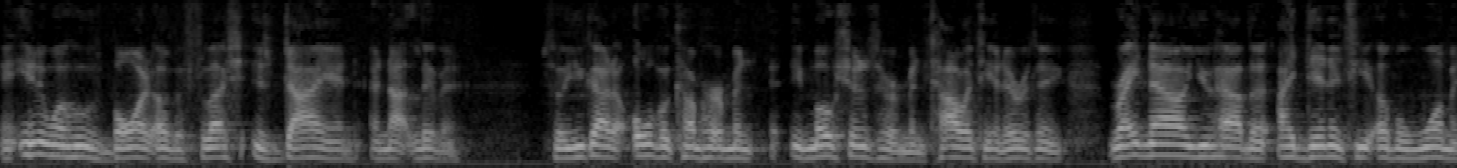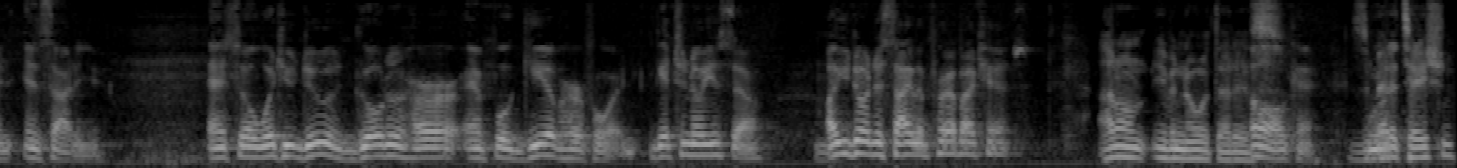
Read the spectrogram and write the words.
And anyone who's born of the flesh is dying and not living. So you got to overcome her men- emotions, her mentality, and everything. Right now, you have the identity of a woman inside of you. And so what you do is go to her and forgive her for it. Get to know yourself. Are you doing the silent prayer by chance? I don't even know what that is. Oh, okay. Is it Well, meditation?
